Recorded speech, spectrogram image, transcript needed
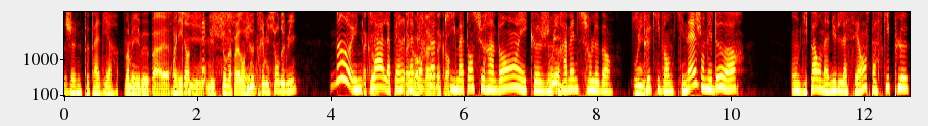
Je ne peux pas dire. Non mais euh, pas, Son pas qui, identité. Mais si on a parlé dans une Une- autre émission de lui Non, une, là, la, per- la D'accord, là, personne qui m'attend sur un banc et que je Oui. ramène sur le banc. Qu'il Oui. pleut, qu'il vente, qu'il neige, on est dehors. On ne dit pas on annule la séance parce qu'il pleut.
